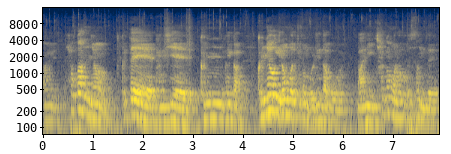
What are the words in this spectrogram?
아니, 효과는요. 그때 당시에 근 그러니까 근력 이런 거 조금 올린다고 많이 착용을 하고 했었는데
